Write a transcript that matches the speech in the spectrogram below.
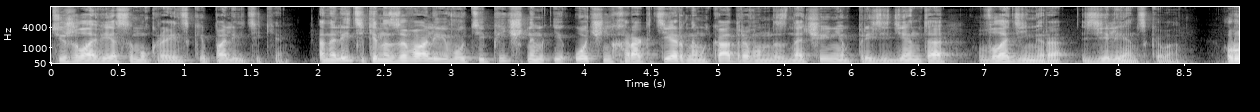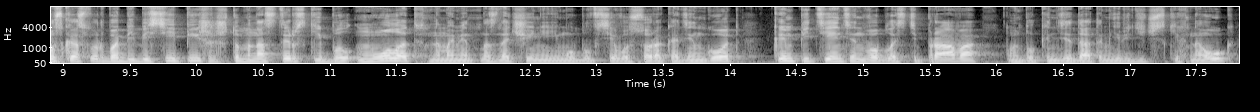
тяжеловесом украинской политики. Аналитики называли его типичным и очень характерным кадровым назначением президента Владимира Зеленского. Русская служба BBC пишет, что Монастырский был молод, на момент назначения ему был всего 41 год, компетентен в области права, он был кандидатом юридических наук,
